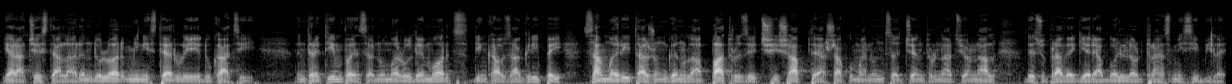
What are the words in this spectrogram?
iar acestea, la rândul lor, Ministerului Educației. Între timp însă numărul de morți din cauza gripei s-a mărit ajungând la 47, așa cum anunță Centrul Național de Supraveghere a Bolilor Transmisibile.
